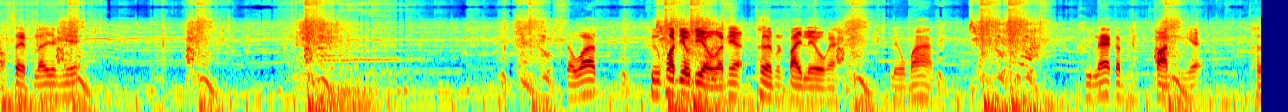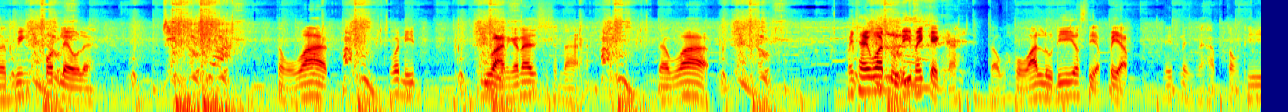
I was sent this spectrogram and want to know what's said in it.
าวเสร็จแล้วอย่างนี้ แต่ว่าคือพอเดี่ยวๆกันเนี่ยเทิร์นมันไปเร็วไง เร็วมาก คือแลกกันฟันอย่างเงี้ยเทิร์นวิ่งโคตรเร็วเลย แต่ผมว่าวันนี้อีวานก็น่าจะชนะ แต่ว่าไม่ใช่ว่าลูดี้ไม่เก่งนะ แต่ว่าผมว่าลูดี้ก็เสียเปรียบนิดหนึ่งนะครับ ตรงที่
